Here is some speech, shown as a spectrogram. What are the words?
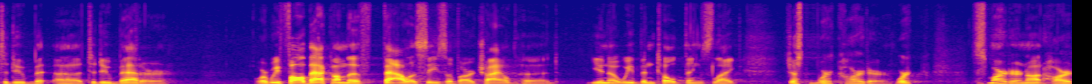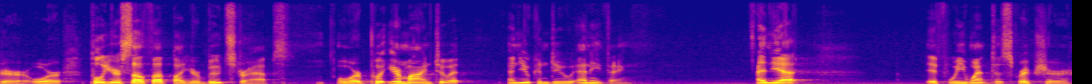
to do, uh, to do better, or we fall back on the fallacies of our childhood. You know, we've been told things like, just work harder, work smarter, not harder, or pull yourself up by your bootstraps, or put your mind to it and you can do anything. And yet, if we went to Scripture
